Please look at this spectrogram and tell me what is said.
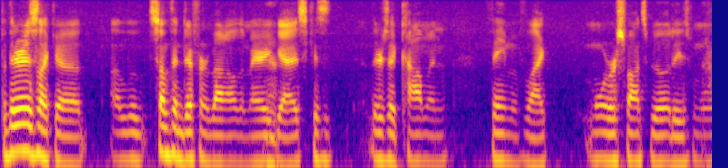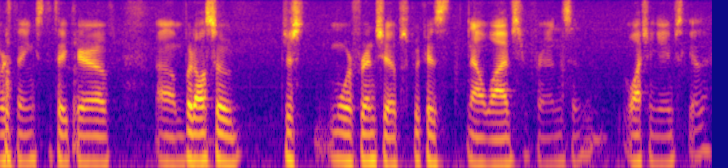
but there is like a, a little, something different about all the married guys because there's a common theme of like more responsibilities, more things to take care of, um, but also just more friendships because now wives are friends and watching games together.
